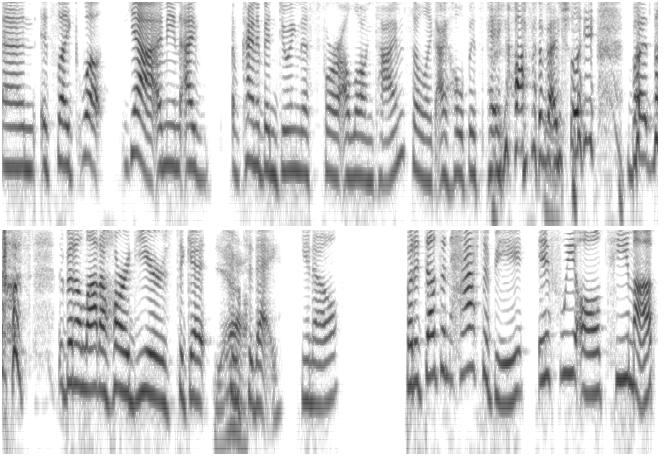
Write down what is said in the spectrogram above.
And it's like well yeah i mean i've i've kind of been doing this for a long time so like i hope it's paying off eventually. But those have been a lot of hard years to get Yeah. to today you know? But it doesn't have to be if we all team up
